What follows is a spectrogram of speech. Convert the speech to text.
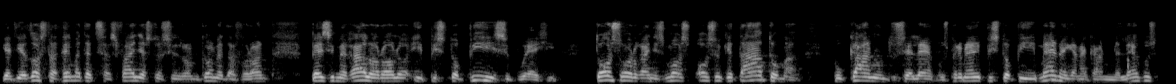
Γιατί εδώ στα θέματα της ασφάλειας των συνδρομικών μεταφορών παίζει μεγάλο ρόλο η πιστοποίηση που έχει. Τόσο ο οργανισμός όσο και τα άτομα που κάνουν τους ελέγχους. Πρέπει να είναι πιστοποιημένα για να κάνουν ελέγχους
